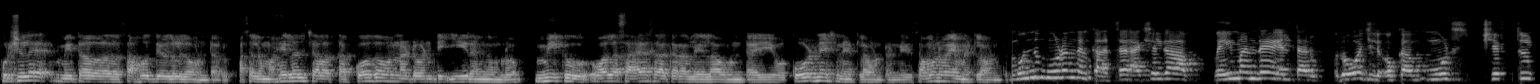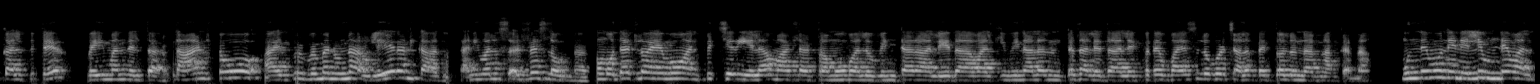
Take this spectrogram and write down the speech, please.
పురుషులే మీతో సహోద్యోగులుగా ఉంటారు. అసలు మహిళలు చాలా తక్కువగా ఉన్నటువంటి ఈ రంగంలో మీకు వాళ్ళ సహాయ సహకారాలు ఎలా ఉంటాయి? కోఆర్డినేషన్ ఎట్లా ఉంటుంది? సమన్వయం ఎట్లా ఉంటుంది? ముందు మూడు వందలు కాదు సార్. యాక్చువల్గా వెయ్యి మందే వెళ్తారు రోజులు. ఒక మూడు షిఫ్ట్లు కలిపితే వెయ్యి మంది వెళ్తారు. దాంట్లో ఐదుగురు విమెన్ ఉన్నారు. లేరని కాదు. కానీ వాళ్ళు సర్ఫేస్లో ఉన్నారు. మొదట్లో ఏమో అనిపించేది ఎలా మాట్లాడతామో వాళ్ళు వింటారా లేదా వాళ్ళకి వినాలని ఉంటుందా లేదా లేకపోతే వయసులో కూడా చాలా పెద్దోళ్ళు ఉన్నారు నాకన్నా. ముందేమో నేను వెళ్ళి ఉండేవాళ్ళు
